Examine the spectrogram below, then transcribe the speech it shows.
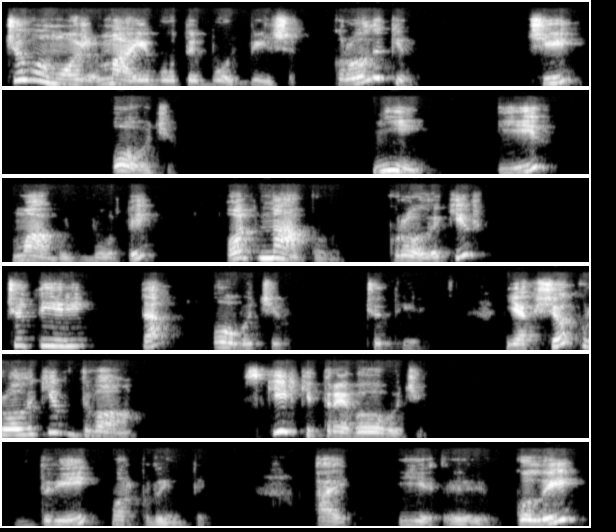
Чого може, має бути більше? Кроликів чи овочів? Ні, їх, мабуть, бути однаково. Кроликів 4 та овочів 4. Якщо кроликів 2, скільки треба овочів? Дві морквинки. А е, коли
